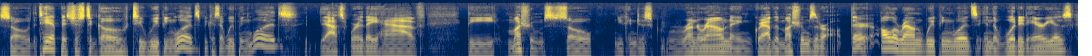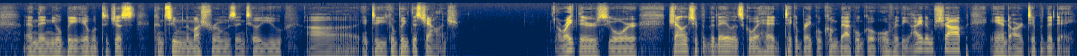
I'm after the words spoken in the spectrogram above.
so the tip is just to go to weeping woods because at weeping woods that's where they have the mushrooms so you can just run around and grab the mushrooms that are all, they're all around Weeping Woods in the wooded areas, and then you'll be able to just consume the mushrooms until you uh, until you complete this challenge. All right, there's your challenge tip of the day. Let's go ahead, take a break. We'll come back. We'll go over the item shop and our tip of the day.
